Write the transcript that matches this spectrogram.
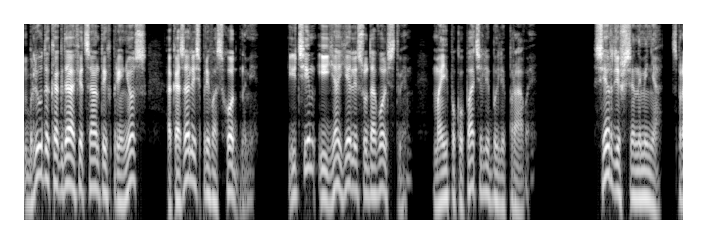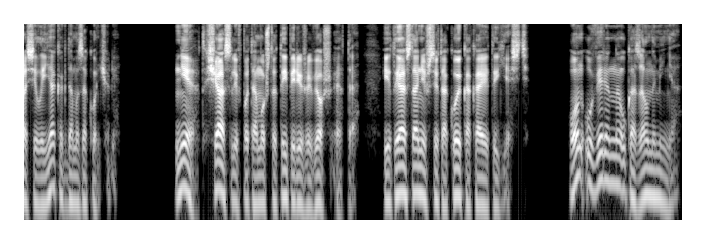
Блюда, когда официант их принес, оказались превосходными. И Тим, и я ели с удовольствием. Мои покупатели были правы. «Сердишься на меня?» — спросила я, когда мы закончили. «Нет, счастлив, потому что ты переживешь это, и ты останешься такой, какая ты есть». Он уверенно указал на меня.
